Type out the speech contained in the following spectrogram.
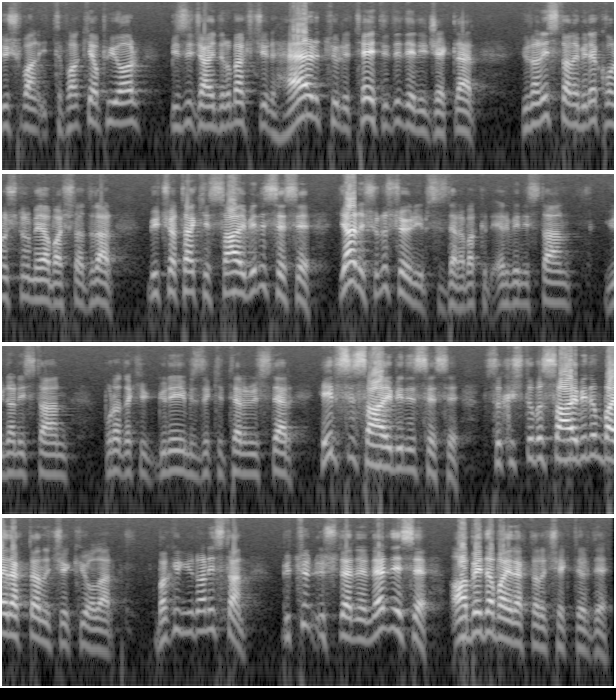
düşman ittifak yapıyor. Bizi caydırmak için her türlü tehdidi deneyecekler. Yunanistan'ı bile konuşturmaya başladılar. Miçotaki sahibinin sesi. Yani şunu söyleyeyim sizlere bakın Ermenistan, Yunanistan, buradaki güneyimizdeki teröristler hepsi sahibinin sesi. Sıkıştığımız sahibinin bayraklarını çekiyorlar. Bakın Yunanistan bütün üstlerine neredeyse ABD bayrakları çektirdi.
